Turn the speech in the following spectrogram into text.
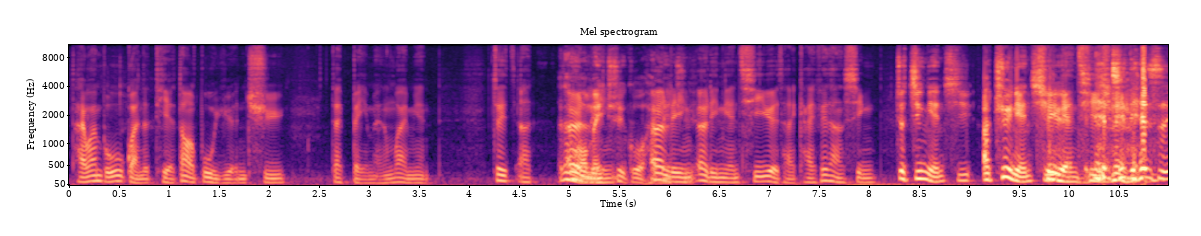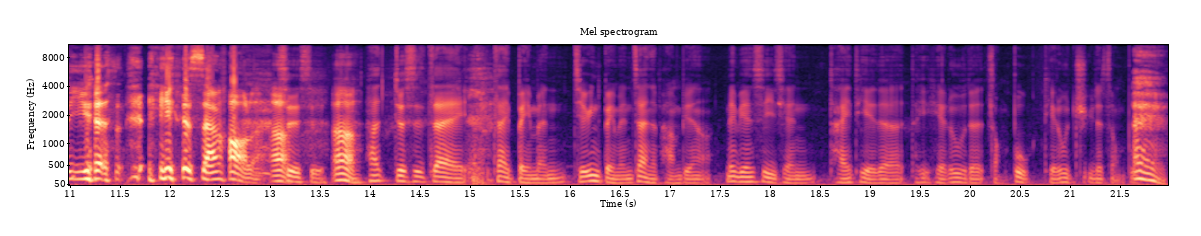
台湾博物馆的铁道部园区，在北门外面，最呃。但我没去过，二零二零年七月才开，非常新。就今年七啊，去年七月，今天是一月一月三号了啊。是是，嗯，它就是在在北门捷运北门站的旁边啊，那边是以前台铁的铁铁路的总部，铁路局的总部。哎，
